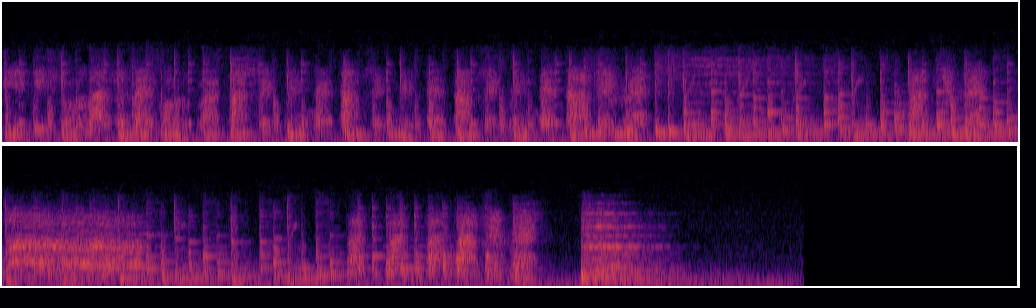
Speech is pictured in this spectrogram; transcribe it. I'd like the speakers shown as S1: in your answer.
S1: you. keep your life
